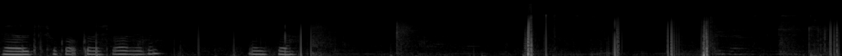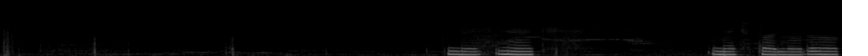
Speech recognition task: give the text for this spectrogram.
Herhalde çok arkadaşlar dedim. Neyse. İnek, inek. Style'ları at.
